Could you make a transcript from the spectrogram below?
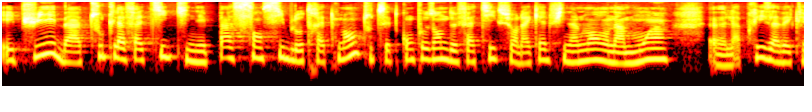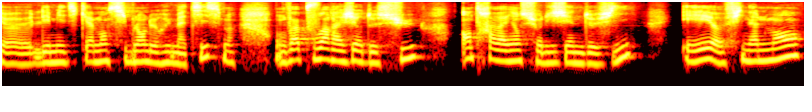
Et puis, bah, toute la fatigue qui n'est pas sensible au traitement, toute cette composante de fatigue sur laquelle finalement on a moins euh, la prise avec euh, les médicaments ciblant le rhumatisme, on va pouvoir agir dessus en travaillant sur l'hygiène de vie et euh, finalement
